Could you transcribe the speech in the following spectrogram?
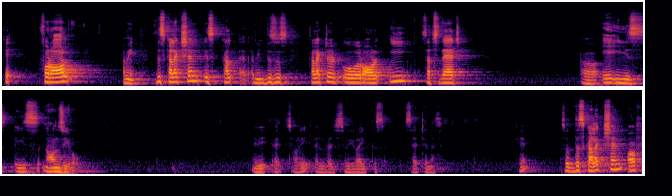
Okay. For all I mean this collection is I mean this is collected over all E such that uh, A is is non-zero. Maybe uh, sorry I'll just rewrite this set in a okay. So this collection of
